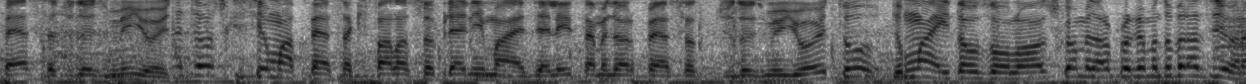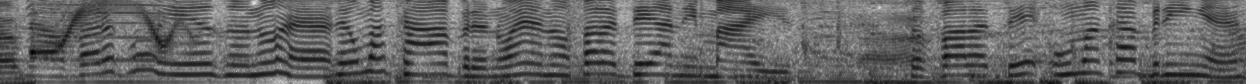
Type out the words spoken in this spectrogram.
peça de 2008. Mas eu acho que se é uma peça que fala sobre animais é eleita a melhor peça de 2008, uma ida ao zoológico é o melhor programa do Brasil, né? Não, para com isso, não é. É uma cabra, não é? Não fala de animais. Só fala de uma cabrinha.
